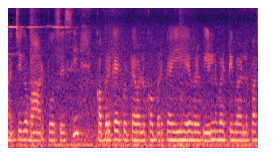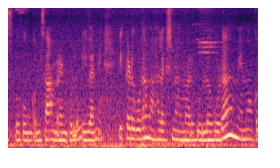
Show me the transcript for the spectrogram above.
మజ్జిగ వారు పోసేసి కొబ్బరికాయ కొట్టేవాళ్ళు. కొబ్బరికాయ ఎవరు వీళ్ళని బట్టి వాళ్ళు పసుపు కుంకుమ సాంబ్రాణి పులు ఇవన్నీ. ఇక్కడ కూడా మహాలక్ష్మి అమ్మవారి గుళ్ళో కూడా మేము ఒక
